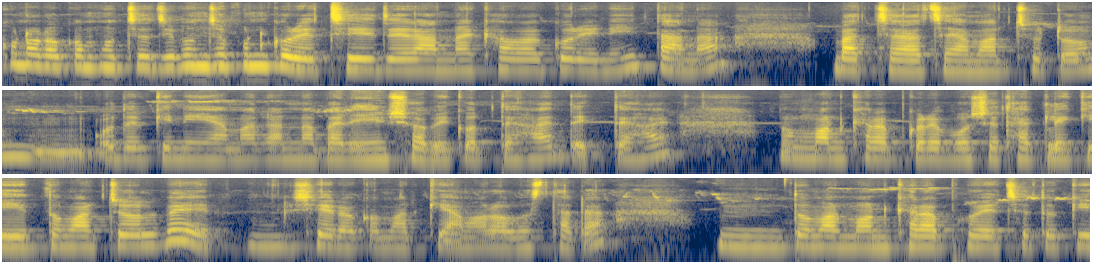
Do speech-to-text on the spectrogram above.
কোনো রকম হচ্ছে জীবনযাপন করেছি যে রান্না খাওয়া করিনি, তা না। বাচ্চা আছে আমার ছোট ওদেরকে নিয়ে আমার রান্না বাড়ি সবই করতে হয়, দেখতে হয়। মন খারাপ করে বসে থাকলে কি তোমার চলবে? সেরকম আর কি আমার অবস্থাটা। তোমার মন খারাপ হয়েছে তো কি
